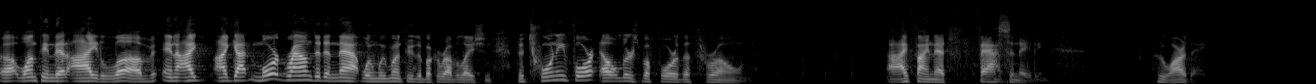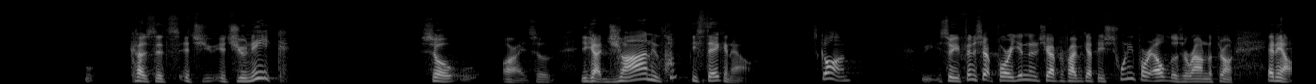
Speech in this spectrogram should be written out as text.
Uh, one thing that I love, and I, I got more grounded in that when we went through the book of Revelation the 24 elders before the throne. I find that fascinating. Who are they? Because it's, it's, it's unique. So, all right, so you got John, who he's taken out. It's gone. So you finish up four, you get into chapter five, you got these 24 elders around the throne. Anyhow,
